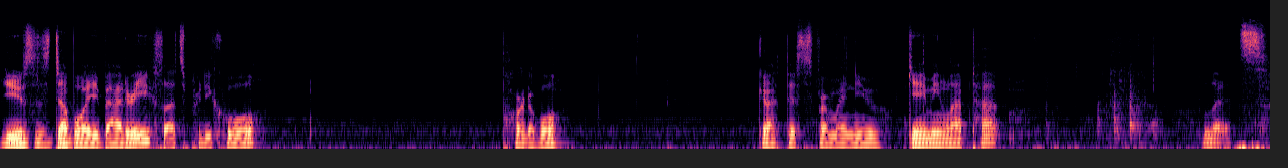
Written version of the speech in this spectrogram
Uses double A battery, so that's pretty cool. Portable. Got this for my new gaming laptop. Let's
